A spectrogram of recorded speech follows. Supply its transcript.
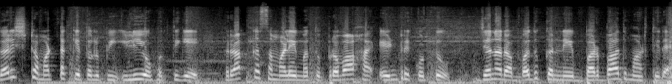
ಗರಿಷ್ಠ ಮಟ್ಟಕ್ಕೆ ತಲುಪಿ ಇಳಿಯೋ ಹೊತ್ತಿಗೆ ರಕ್ಕಸ ಮಳೆ ಮತ್ತು ಪ್ರವಾಹ ಎಂಟ್ರಿ ಕೊಟ್ಟು ಜನರ ಬದುಕನ್ನೇ ಬರ್ಬಾದ್ ಮಾಡ್ತಿದೆ.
